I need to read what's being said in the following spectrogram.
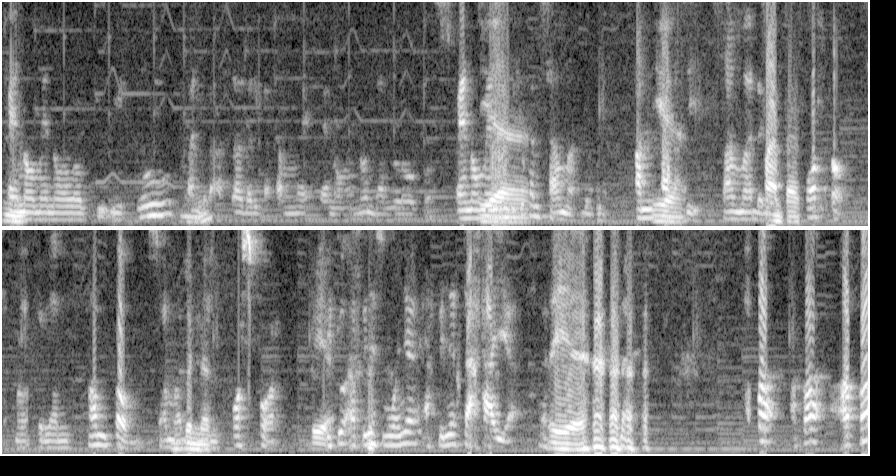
Fenomenologi itu kan berasal dari kata fenomenon dan logos. Fenomenon yeah. itu kan sama dengan fantasi, yeah. sama dengan Fantasi. foto, sama dengan fantom, sama Bener. dengan fosfor. Yeah. Itu artinya semuanya artinya cahaya. Iya. Yeah. nah, apa apa apa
